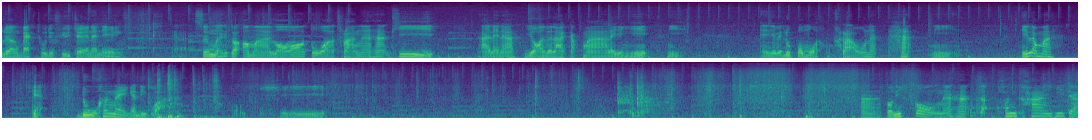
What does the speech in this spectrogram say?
เรื่อง Back to the Future นั่นเอง ซึ่งเหมือนก็เอามาล้อตัวทรังนะฮะที่อะไรนะ ย้อนเวลากลับมาอะไรอย่างนี้ นี่ อันนี้จะเป็นรูปโปรโมทของเขานะฮะนี่นี้เรามาแกะดูข้างในกันดีกว่า โอเคอ่าตัวนี้กล่องนะฮะ จะค่อนข้างที่จะ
